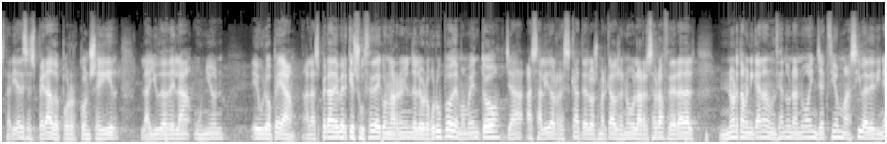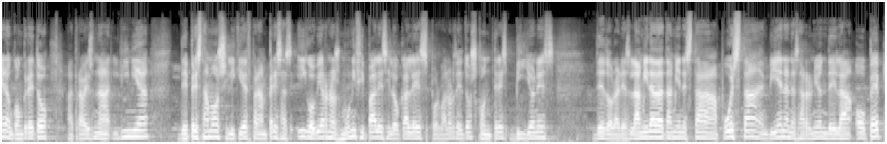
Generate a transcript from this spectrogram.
estaría desesperado por conseguir la ayuda de la Unión Europea. A la espera de ver qué sucede con la reunión del Eurogrupo, de momento ya ha salido el rescate de los mercados de nuevo la Reserva Federal norteamericana anunciando una nueva inyección masiva de dinero, en concreto a través de una línea de préstamos y liquidez para empresas y gobiernos municipales y locales por valor de 2,3 billones de dólares. La mirada también está puesta en Viena en esa reunión de la OPEP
